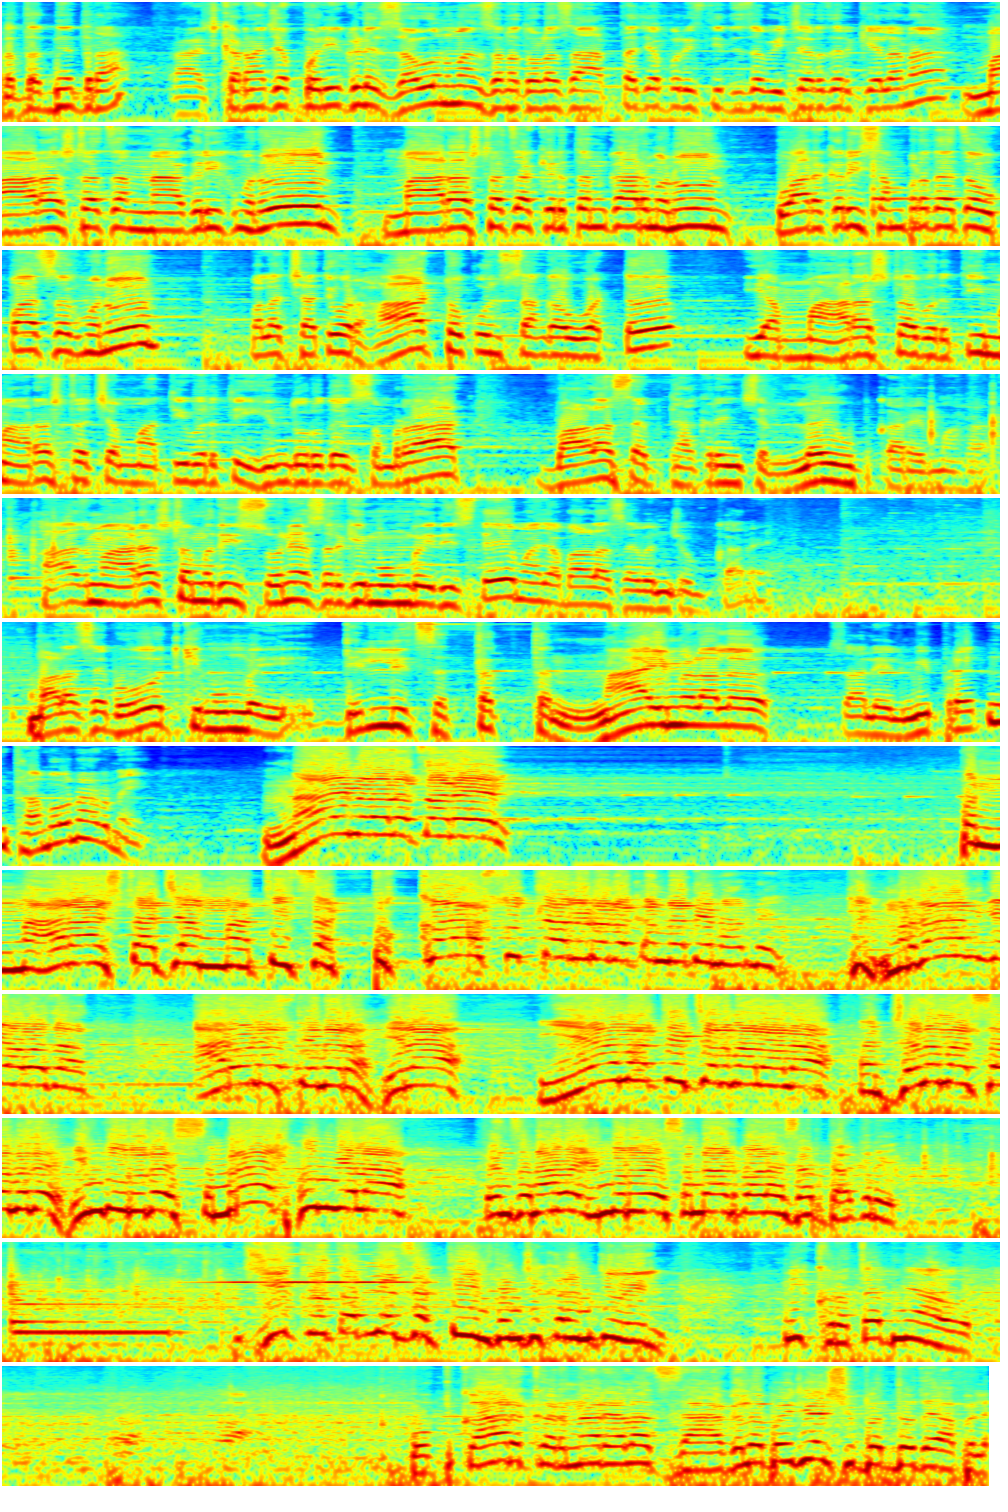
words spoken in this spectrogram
कृतज्ञत राहा. राजकारणाच्या पलीकडे जाऊन माणसानं थोडासा आत्ताच्या परिस्थितीचा विचार जर केला ना महाराष्ट्राचा नागरिक म्हणून महाराष्ट्राचा कीर्तनकार म्हणून वारकरी संप्रदायाचा उपासक म्हणून मला छातीवर हात ठोकून सांगावं वाटतं या महाराष्ट्रावरती महाराष्ट्राच्या मातीवरती हिंदू हृदय सम्राट बाळासाहेब ठाकरेंचे लय उपकार आहे महाराज. आज महाराष्ट्रामध्ये सोन्यासारखी मुंबई दिसते माझ्या बाळासाहेबांचे उपकार आहे. बाळासाहेब होत की मुंबई दिल्लीचं तख्त नाही मिळालं. चालेल मी प्रयत्न थांबवणार नाही. नाही मिळालं चालेल. पण महाराष्ट्राच्या मातीचा तुकडा सुद्धा विरोधकांना देणार नाही. ही मदान आवाजात. आरोलीस देणारा हिरा या मातीत जन्माला आला. जनमासामध्ये हिंदू हृदय सम्राट होऊन गेला. त्यांचं नाव आहे हिंदू हृदय सम्राट बाळासाहेब ठाकरे. जी कृतज्ञ जगतील त्यांची क्रांती होईल. मी कृतज्ञ आहोत. उपकार करणाऱ्याला जागलं पाहिजे अशी पद्धत आहे आपल्या.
